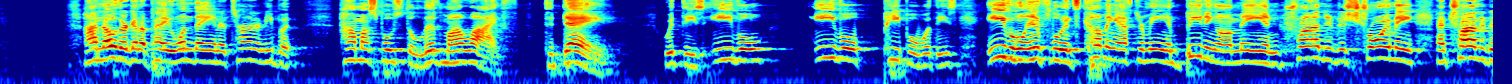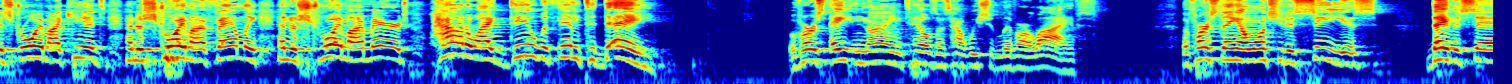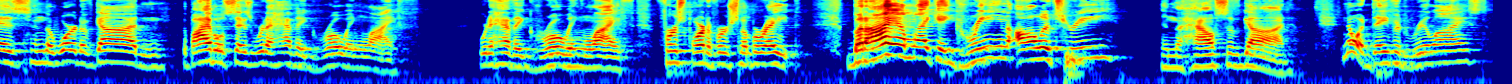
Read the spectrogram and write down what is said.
I know they're going to pay one day in eternity, but how am I supposed to live my life today with these evil, evil people, with these evil influence coming after me and beating on me and trying to destroy me and trying to destroy my kids and destroy my family and destroy my marriage? How do I deal with them today? Well, verse 8 and 9 tells us how we should live our lives. The first thing I want you to see is David says in the Word of God, and the Bible says we're to have a growing life. We're to have a growing life. First part of verse number eight. But I am like a green olive tree in the house of God. You know what David realized?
